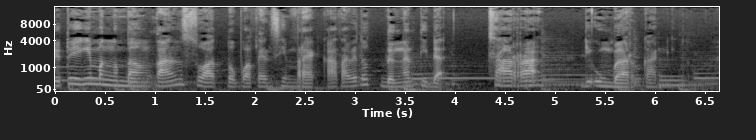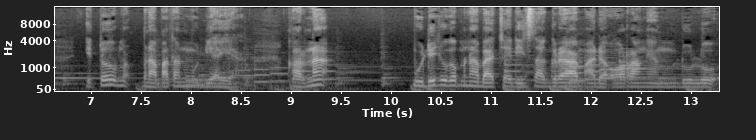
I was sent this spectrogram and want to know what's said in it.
dia tuh ingin mengembangkan suatu potensi mereka tapi itu dengan tidak cara diumbarkan gitu itu pendapatan Mudia ya karena Budi juga pernah baca di Instagram ada orang yang dulu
